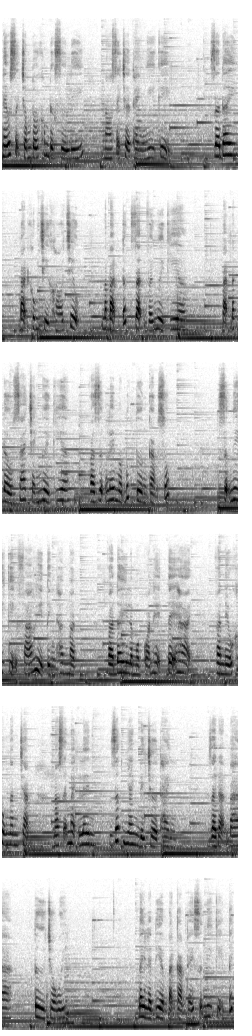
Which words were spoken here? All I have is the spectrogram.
Nếu sự chống đối không được xử lý, nó sẽ trở thành nghi kỵ. Giờ đây, bạn không chỉ khó chịu, mà bạn tức giận với người kia. Bạn bắt đầu xa tránh người kia và dựng lên một bức tường cảm xúc. Sự nghi kỵ phá hủy tình thân mật. Và đây là một quan hệ tệ hại và nếu không ngăn chặn, nó sẽ mạnh lên rất nhanh để trở thành giai đoạn 3 từ chối. Đây là điểm bạn cảm thấy sự nghi kỵ tích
